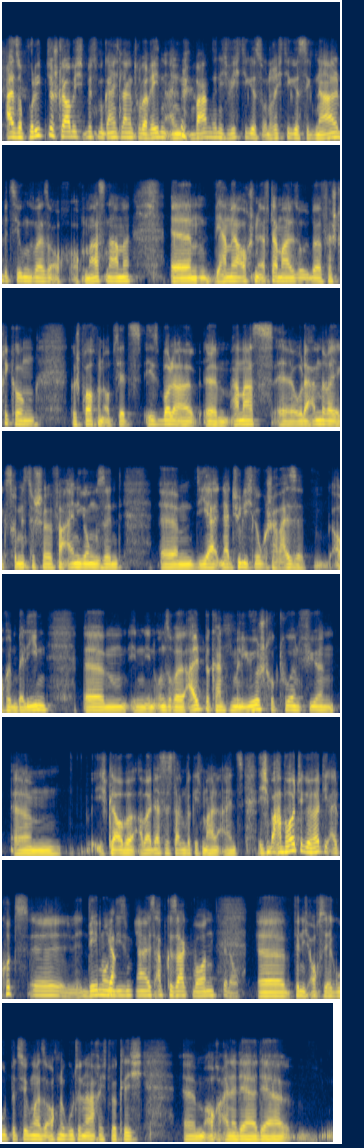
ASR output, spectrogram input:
Also politisch, glaube ich, müssen wir gar nicht lange drüber reden. Ein wahnsinnig wichtiges und richtiges Signal, beziehungsweise auch, auch Maßnahme. Ähm, wir haben ja auch schon öfter mal so über Verstrickungen gesprochen, ob es jetzt Hisbollah, ähm, Hamas äh, oder andere extremistische Vereinigungen sind. Ähm, die ja natürlich logischerweise auch in Berlin ähm, in, in unsere altbekannten Milieustrukturen führen. Ähm, ich glaube, aber das ist dann wirklich mal eins. Ich habe heute gehört, die Al-Quds-Demo äh, ja. in diesem Jahr ist abgesagt worden. Genau. Äh, Finde ich auch sehr gut, beziehungsweise auch eine gute Nachricht, wirklich ähm, auch eine der, der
